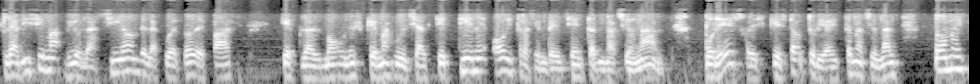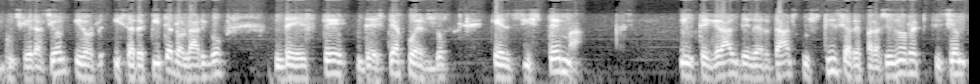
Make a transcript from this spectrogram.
clarísima violación del acuerdo de paz que plasmó un esquema judicial que tiene hoy trascendencia internacional. Por eso es que esta autoridad internacional toma en consideración y, se repite a lo largo de este, de este acuerdo que el sistema integral de verdad, justicia, reparación y no repetición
